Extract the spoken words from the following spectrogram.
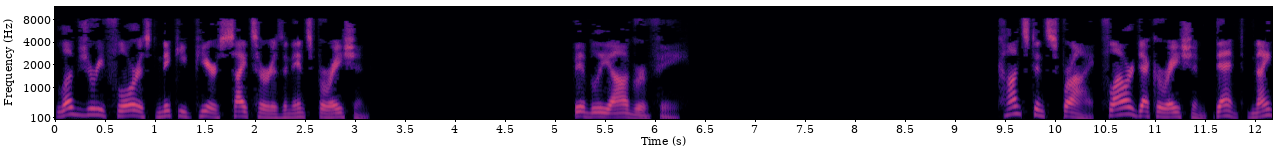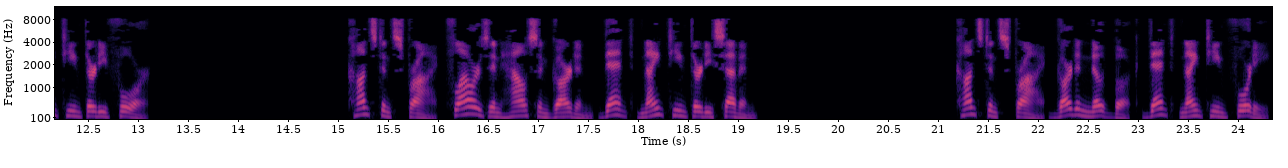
Luxury florist Nikki Pierce cites her as an inspiration. Bibliography Constance Spry, Flower Decoration, Dent, 1934 Constance Spry, Flowers in House and Garden, Dent, 1937 Constance Spry, Garden Notebook, Dent, 1940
